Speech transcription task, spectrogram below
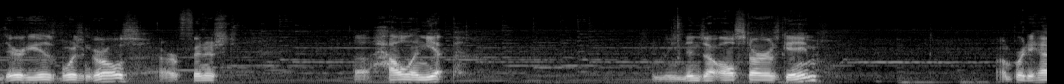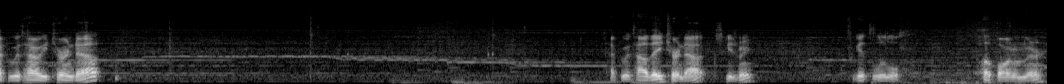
There he is, boys and girls. Our finished uh, Howl and Yip from the Ninja All-Stars game. I'm pretty happy with how he turned out. Happy with how they turned out, excuse me. Forget the little pup on them there.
